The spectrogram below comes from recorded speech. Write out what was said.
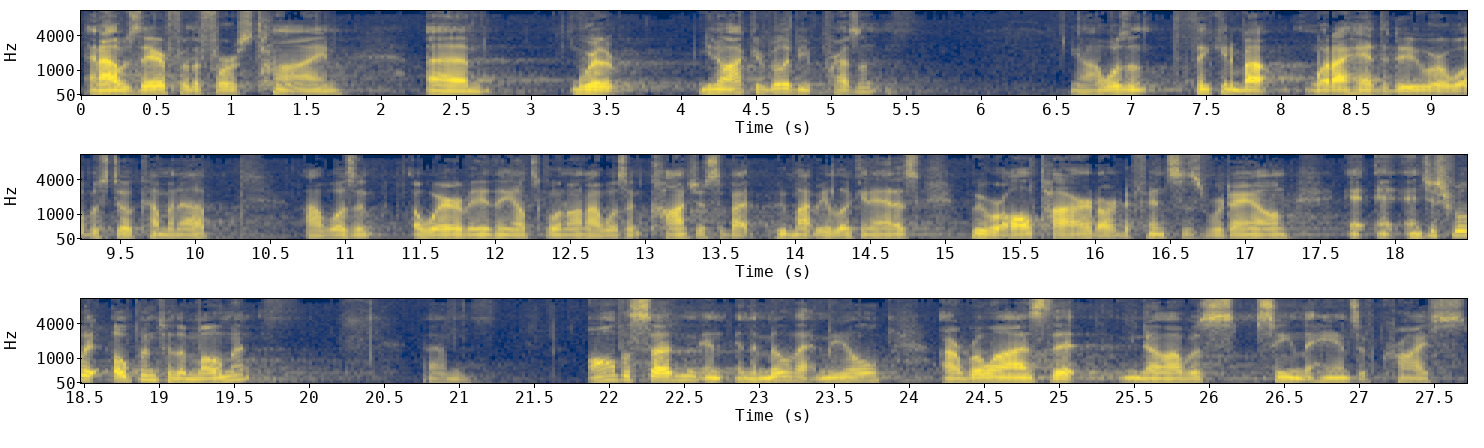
and I was there for the first time, um, where, you know, I could really be present. You know, I wasn't thinking about what I had to do or what was still coming up. I wasn't aware of anything else going on. I wasn't conscious about who might be looking at us. We were all tired, our defenses were down, and, and just really open to the moment. Um, all of a sudden, in, in the middle of that meal, I realized that, you know, I was seeing the hands of Christ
